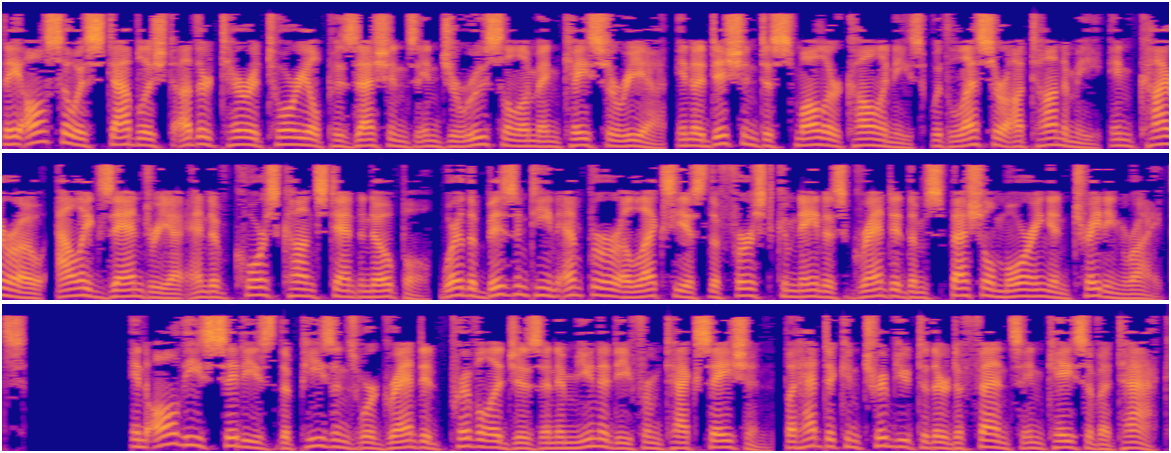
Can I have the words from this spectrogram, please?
They also established other territorial possessions in Jerusalem and Caesarea, in addition to smaller colonies with lesser autonomy in Cairo, Alexandria and of course Constantinople, where the Byzantine Emperor Alexius I Comnenus granted them special mooring and trading rights. In all these cities the Pisans were granted privileges and immunity from taxation, but had to contribute to their defense in case of attack.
